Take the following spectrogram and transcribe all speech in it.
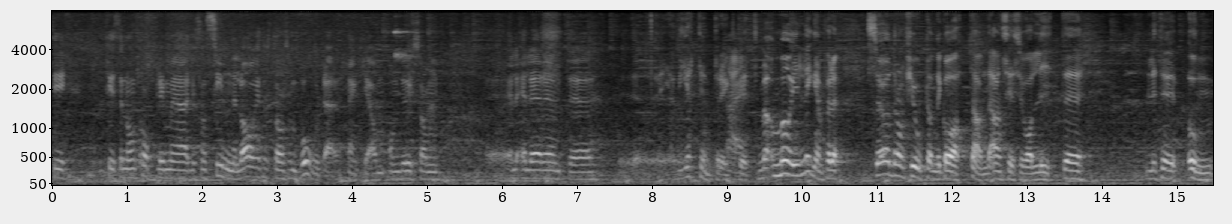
till, finns det någon koppling med liksom sinnelaget hos de som bor där? Tänker jag. Om, om du liksom... eh, Eller, eller är det inte... eh, Jag vet inte riktigt. Men möjligen, för söder om 14 gatan, det anses ju vara lite, lite, ung,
